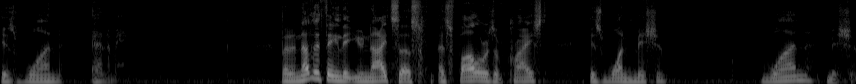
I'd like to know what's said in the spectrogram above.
is one enemy. But another thing that unites us as followers of Christ is one mission. One mission.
